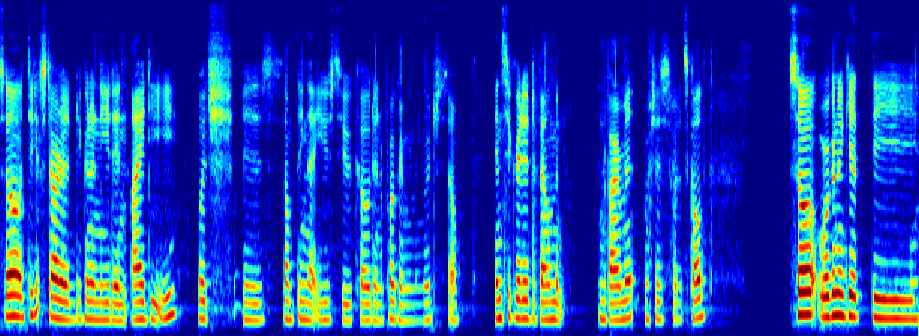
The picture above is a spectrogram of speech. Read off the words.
So to get started you're going to need an IDE which is something that you use to code in a programming language. So integrated development environment which is what it's called. So we're going to get the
